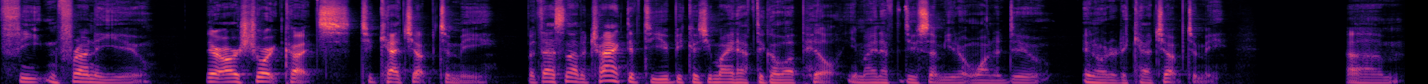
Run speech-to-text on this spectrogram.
feet in front of you, there are shortcuts to catch up to me, but that's not attractive to you because you might have to go uphill. You might have to do something you don't want to do in order to catch up to me. Um,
